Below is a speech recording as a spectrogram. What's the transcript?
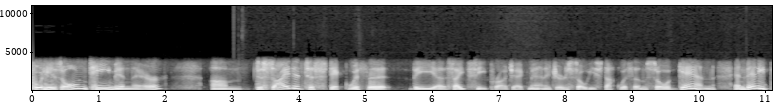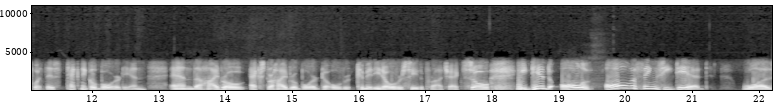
put his own team in there, um, decided to stick with the the uh, Site C project managers, so he stuck with them. So again, and then he put this technical board in and the hydro extra hydro board to over committee to oversee the project. So he did all of all the things he did was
